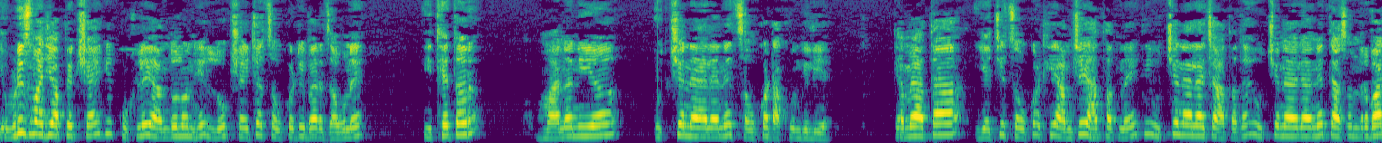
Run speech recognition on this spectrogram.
एवढीच माझी अपेक्षा आहे की कुठलंही आंदोलन हे लोकशाहीच्या चौकटीबाहेर जाऊ नये. इथे तर माननीय उच्च न्यायालयाने चौकट आखून दिली आहे. त्यामुळे आता याची चौकट ही आमच्याही हातात नाही ती उच्च न्यायालयाच्या हातात आहे. उच्च न्यायालयाने त्या संदर्भात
